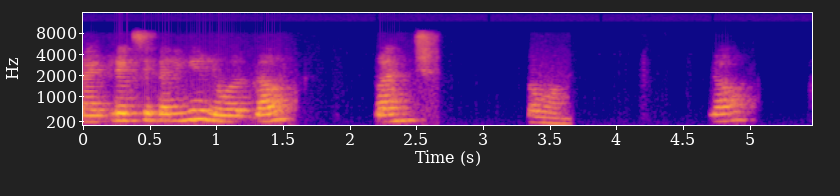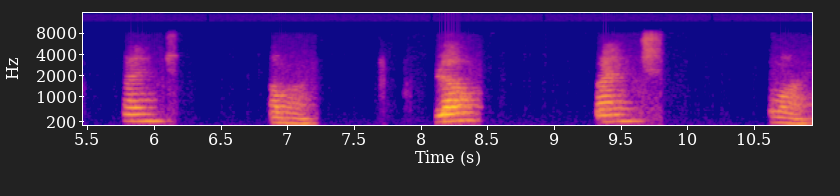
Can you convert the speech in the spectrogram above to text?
right leg से करेंगे lower block punch come on block punch come on block punch come on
